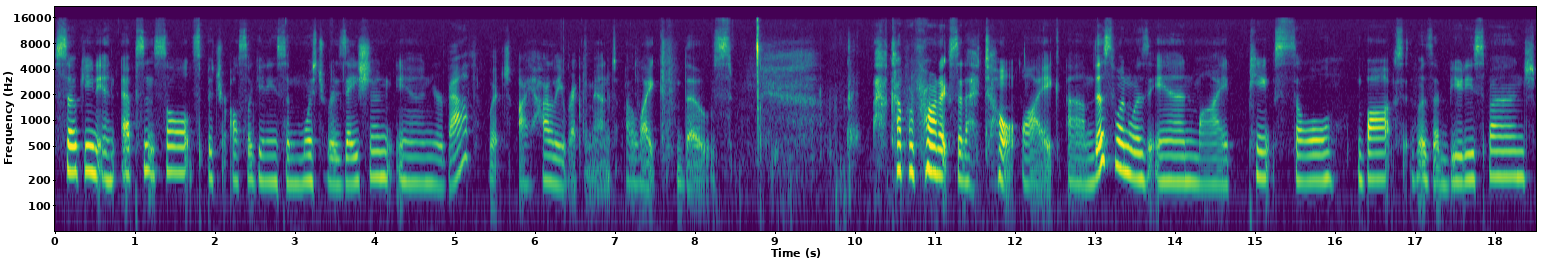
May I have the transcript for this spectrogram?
soaking in Epsom salts, but you're also getting some moisturization in your bath, which I highly recommend. I like those. A couple of products that I don't like. Um, this one was in my Pink Soul box. It was a beauty sponge.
